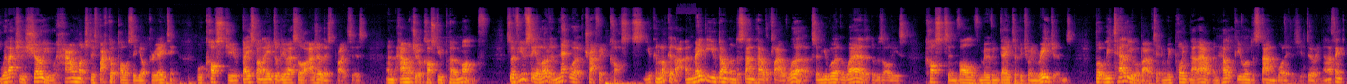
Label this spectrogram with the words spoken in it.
we'll actually show you how much this backup policy you're creating will cost you based on AWS or Azure list prices and how much it will cost you per month. So if you see a load of network traffic costs, you can look at that and maybe you don't understand how the cloud works and you weren't aware that there was all these costs involved moving data between regions, but we tell you about it and we point that out and help you understand what it is you're doing. And I think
